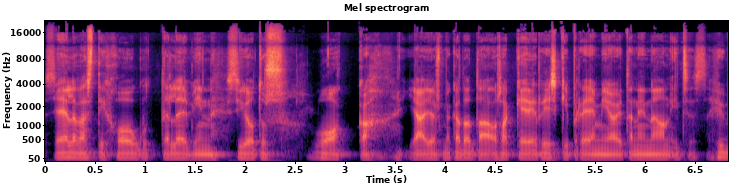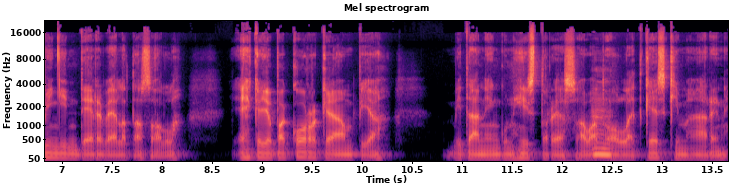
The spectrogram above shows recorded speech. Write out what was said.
selvästi houkuttelevin sijoitusluokka. Ja jos me katsotaan osakkeiden riskipreemioita, niin ne on itse asiassa hyvinkin terveellä tasolla. Ehkä jopa korkeampia mitä niin kuin historiassa ovat mm. olleet keskimäärin,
